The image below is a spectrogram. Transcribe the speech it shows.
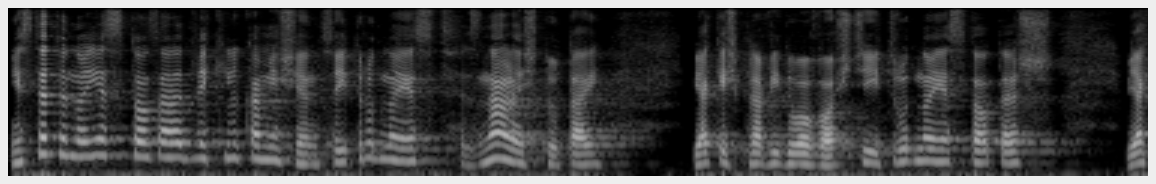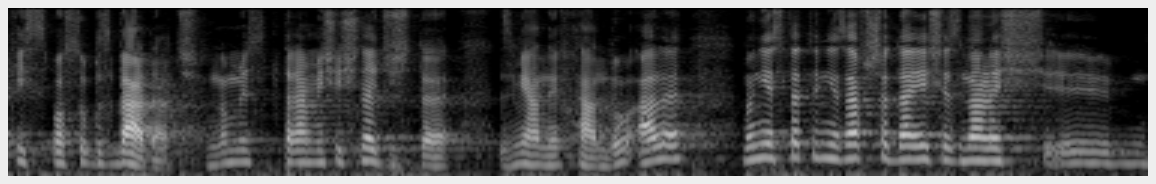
Niestety no jest to zaledwie kilka miesięcy i trudno jest znaleźć tutaj jakieś prawidłowości i trudno jest to też w jakiś sposób zbadać. No my staramy się śledzić te zmiany w handlu, ale no niestety nie zawsze daje się znaleźć yy,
